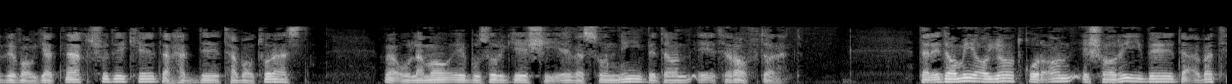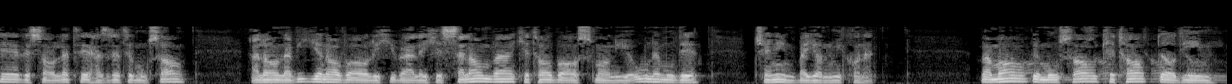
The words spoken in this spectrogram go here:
روایت نقل شده که در حد تواتر است و علماء بزرگ شیعه و سنی بدان اعتراف دارند. در ادامه آیات قرآن اشارهی به دعوت رسالت حضرت موسی علا نبینا و آله و علیه السلام و کتاب آسمانی او نموده چنین بیان می کند و ما به موسی کتاب دادیم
